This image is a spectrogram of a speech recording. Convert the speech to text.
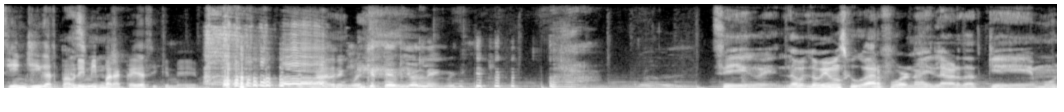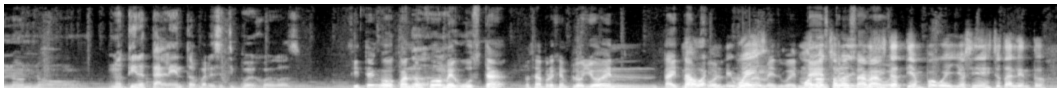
100 gigas para Es abrir mi paracaídas y que me desmadren, güey. Que te violen, güey. Sí, güey. Lo, lo vimos jugar Fortnite y la verdad que Mono no, no tiene talento para ese tipo de juegos. Sí tengo, cuando un No, juego no. me gusta, o sea, por ejemplo, yo en No, Titanfall, güey, no, güey, mames, güey, Mono solo necesita güey. tiempo, güey. Yo sí necesito talento.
